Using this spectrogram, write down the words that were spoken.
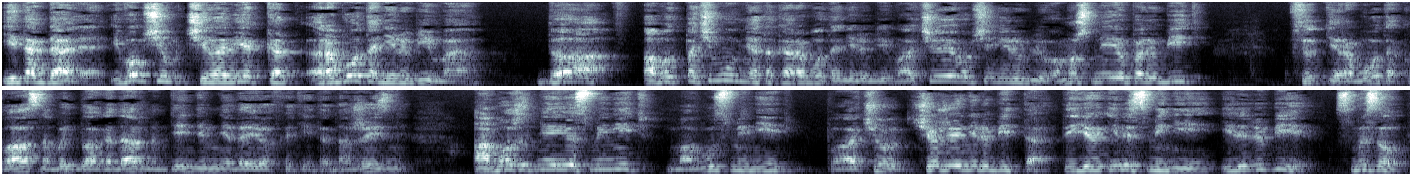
И так далее. И, в общем, человек, работа нелюбимая, да, а вот почему у меня такая работа нелюбима? А что я вообще не люблю? А может мне ее полюбить? Все-таки работа, классно, быть благодарным, деньги мне дает какие-то на жизнь. А может мне ее сменить? Могу сменить. А что, же ее не любить-то? Ты ее или смени, или люби. Смысл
